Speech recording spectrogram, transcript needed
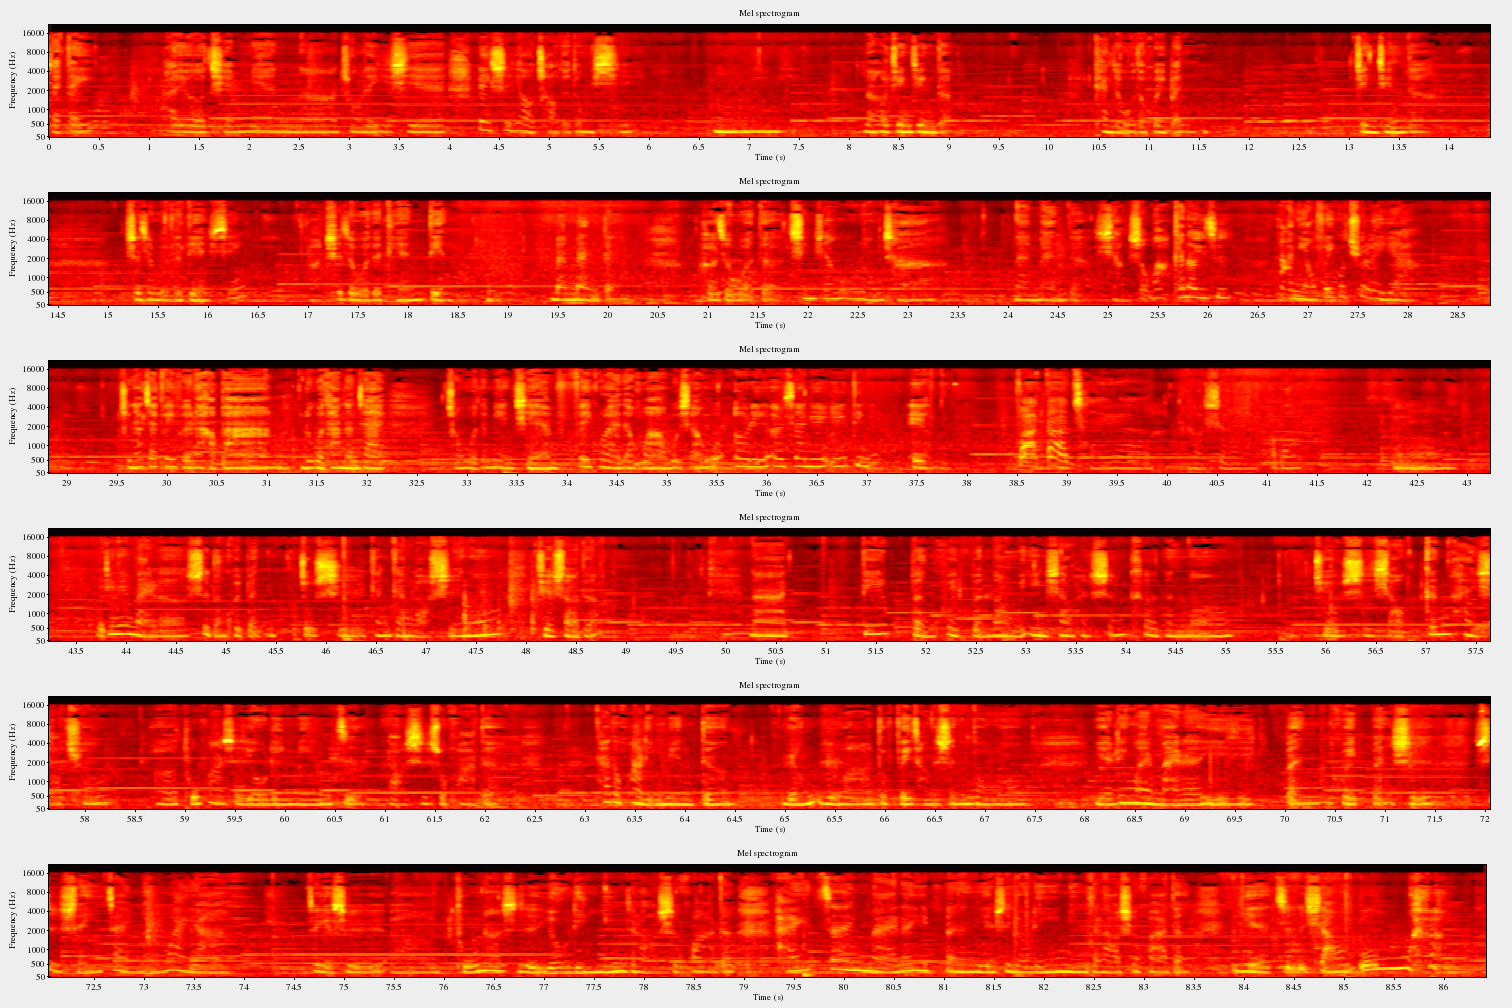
在飞，还有前面呢种了一些类似药草的东西，嗯，然后静静的看着我的绘本，静静的。吃着我的点心，啊，吃着我的甜点，慢慢的喝着我的清香乌龙茶，慢慢的享受。哇，看到一只大鸟飞过去了呀！请它再飞回来，好吧？如果它能再从我的面前飞过来的话，我想我二零二三年一定哎发大财。太好笑了，好吧？嗯。我今天买了四本绘本，就是刚刚老师呢介绍的。那第一本绘本让我印象很深刻的呢，就是小根和小秋。呃，图画是由林明子老师所画的，他的画里面的人物啊都非常的生动哦。也另外买了一是。是谁在门外呀？这也是呃，图呢是由林明哲老师画的，还再买了一本也是由林明哲老师画的《叶子小屋》，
